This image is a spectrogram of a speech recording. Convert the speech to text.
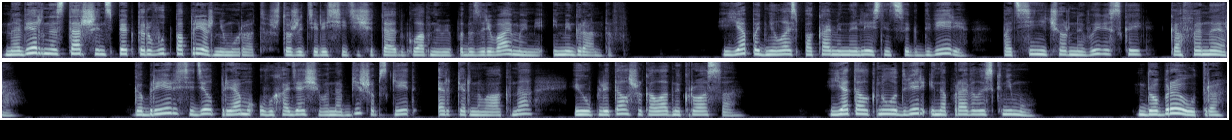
Наверное, старший инспектор Вуд по-прежнему рад, что жители Сити считают главными подозреваемыми иммигрантов. Я поднялась по каменной лестнице к двери под синей-черной вывеской «Кафе Нера». Габриэль сидел прямо у выходящего на Бишопсгейт эркерного окна и уплетал шоколадный круассан. Я толкнула дверь и направилась к нему. «Доброе утро!»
